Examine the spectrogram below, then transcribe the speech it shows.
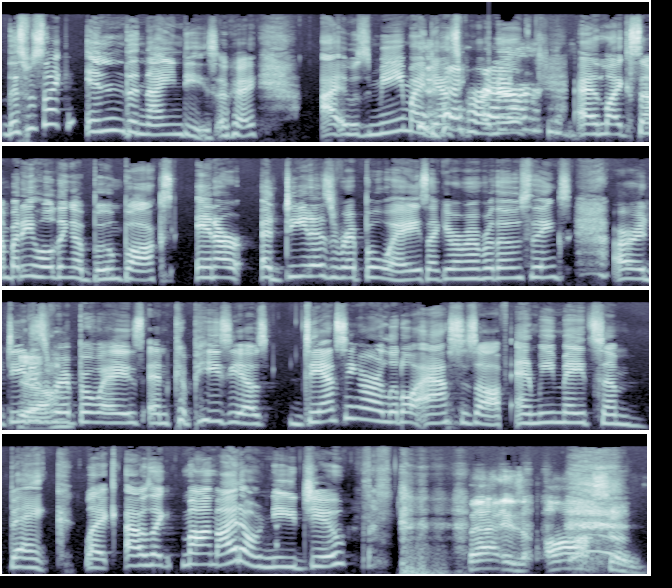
This was like in the 90s, okay? I, it was me, my dance partner, and like somebody holding a boombox in our Adidas ripaways. Like you remember those things? Our Adidas yeah. ripaways and Capezios dancing our little asses off, and we made some bank. Like I was like, "Mom, I don't need you." that is awesome.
